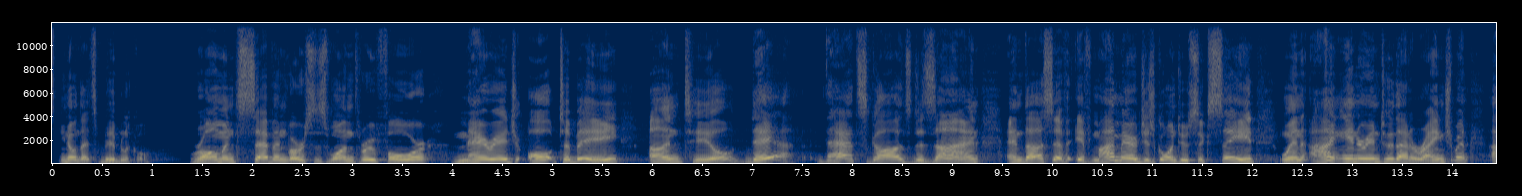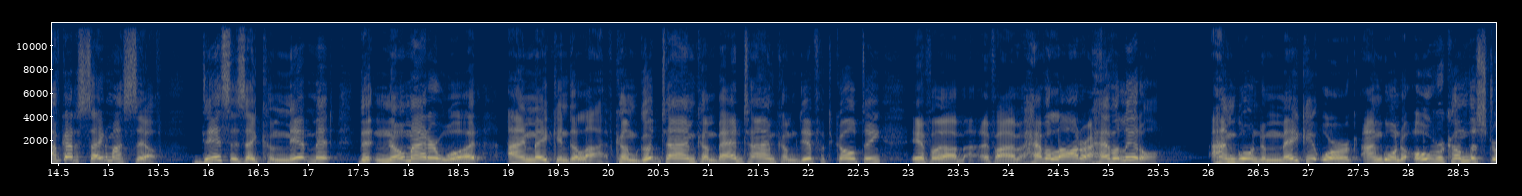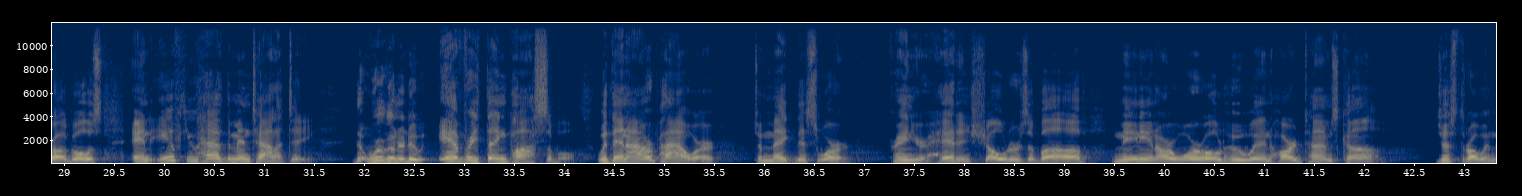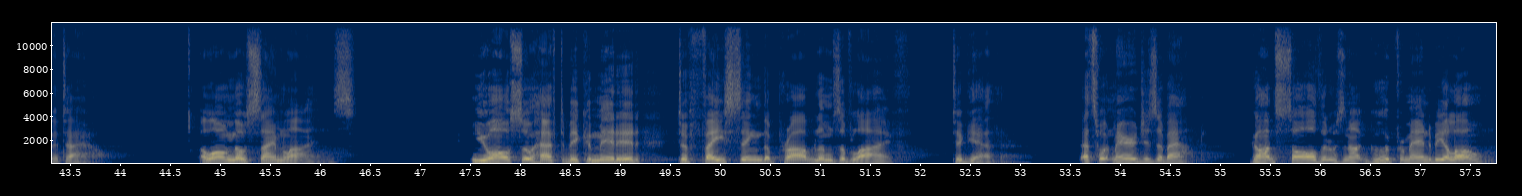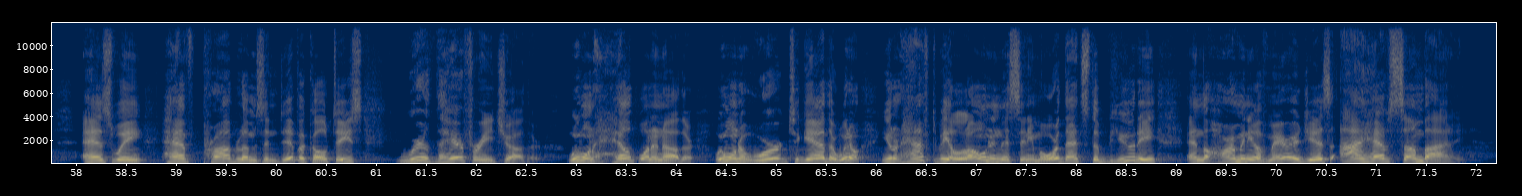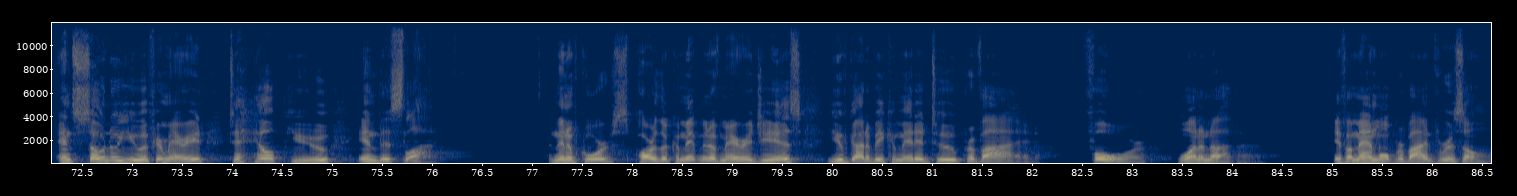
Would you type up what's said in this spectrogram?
You know that's biblical. Romans 7 verses 1 through 4, marriage ought to be until death. That's God's design. And thus, if, if my marriage is going to succeed, when I enter into that arrangement, I've got to say to myself, this is a commitment that no matter what, I make into life. Come good time, come bad time, come difficulty, if, um, if I have a lot or I have a little, I'm going to make it work. I'm going to overcome the struggles. And if you have the mentality that we're going to do everything possible within our power to make this work, friend, you're head and shoulders above many in our world who, when hard times come, just throw in the towel. Along those same lines, you also have to be committed to facing the problems of life together. That's what marriage is about. God saw that it was not good for man to be alone. As we have problems and difficulties, we're there for each other. We want to help one another. We want to work together. We don't, you don't have to be alone in this anymore. That's the beauty and the harmony of marriage is I have somebody. And so do you if you're married to help you in this life. And then, of course, part of the commitment of marriage is you've got to be committed to provide for one another. If a man won't provide for his own,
